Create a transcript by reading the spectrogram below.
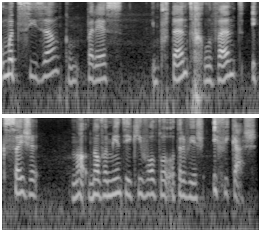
uma decisão que me parece importante, relevante e que seja, no, novamente, e aqui volto outra vez, eficaz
